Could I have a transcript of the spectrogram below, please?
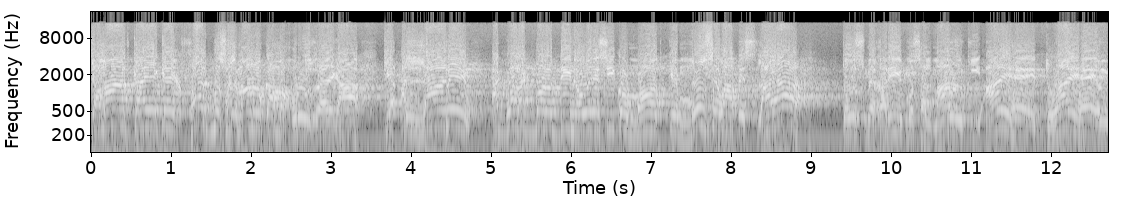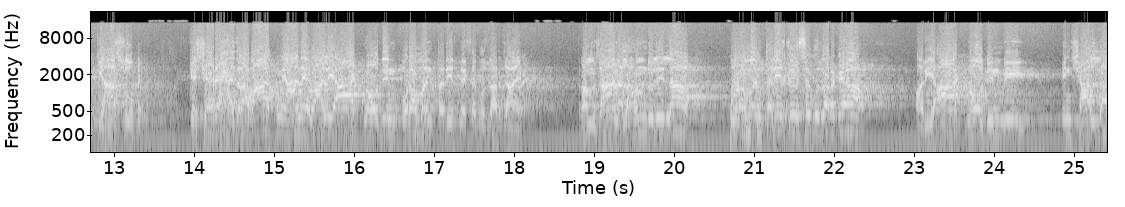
जमात का एक एक फर्द मुसलमानों का मखरूज रहेगा कि अल्लाह ने अकबर अकबरुद्दीन ओवैसी को मौत के मुँह से वापस लाया तो उसमें गरीब मुसलमानों की आए हैं, दुआएँ हैं, उनकी आँसू हैं कि शहर हैदराबाद में आने वाले आठ, नौ दिन पुरमन तरीके से गुजर जाए। रमज़ान, अल्हम्दुलिल्लाह, पुरमन तरीके से गुजर गया और ये आठ, नौ दिन भी इंशाला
